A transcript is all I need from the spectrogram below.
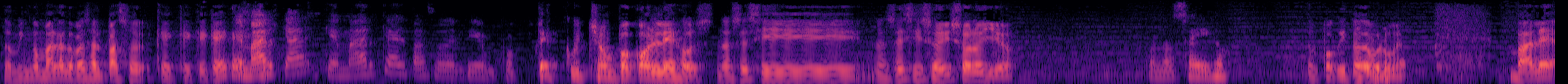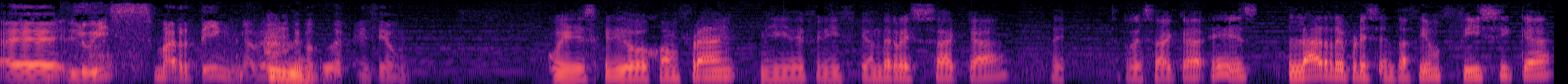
Domingo Malo, que pasa el paso? ¿Qué, qué, qué, qué? Que marca, que marca el paso del tiempo. Te escucho un poco lejos, no sé si, no sé si soy solo yo, Pues no sé, hijo. un poquito de volumen. Vale, eh, Luis Martín, adelante con tu definición. Pues, querido Juan Frank, mi definición de resaca, de resaca es la representación física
